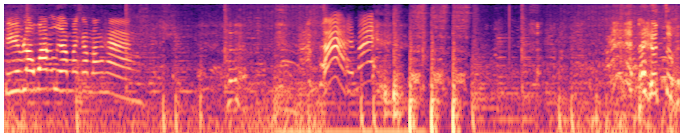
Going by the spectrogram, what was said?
พี่วิบระวังเรือมันกำลังห่างอะเห็นไหมแล้วดูจุด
